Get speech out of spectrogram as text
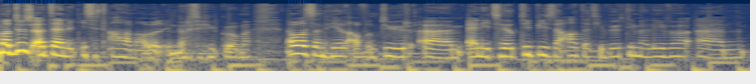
maar dus uiteindelijk is het allemaal wel in orde gekomen. Dat was een heel avontuur um, en iets heel typisch dat altijd gebeurt in mijn leven. Um,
